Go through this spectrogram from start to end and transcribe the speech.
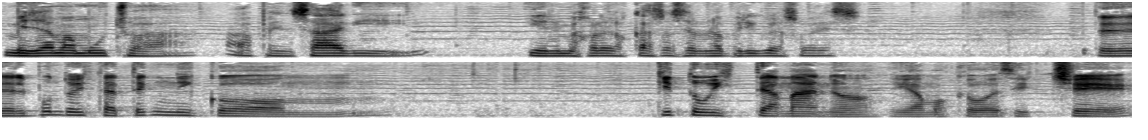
me llama mucho a, a pensar y, y en el mejor de los casos hacer una película sobre eso. Desde el punto de vista técnico, mm, ¿qué tuviste a mano? Digamos que vos decís, che,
